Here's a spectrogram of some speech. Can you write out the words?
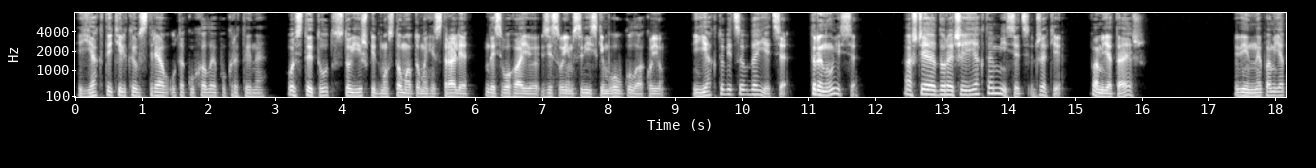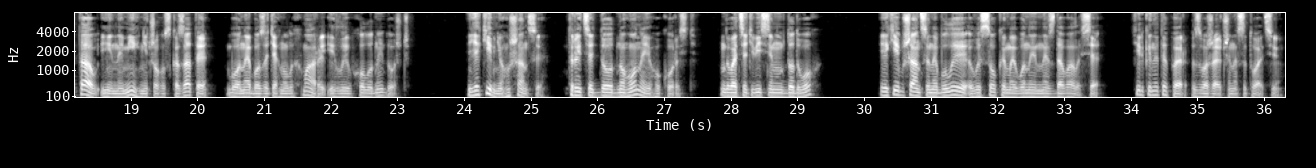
як ти тільки встряв у таку халепу, критине? Ось ти тут стоїш під мостом автомагістралі, десь в Огайо зі своїм свійським вовкулакою. Як тобі це вдається? Тренуєшся? А ще, до речі, як там місяць, Джекі, пам'ятаєш? Він не пам'ятав і не міг нічого сказати, бо небо затягнули хмари і лив холодний дощ. Які в нього шанси? Тридцять до одного на його користь, двадцять вісім до двох? Які б шанси не були, високими вони не здавалися, тільки не тепер, зважаючи на ситуацію.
